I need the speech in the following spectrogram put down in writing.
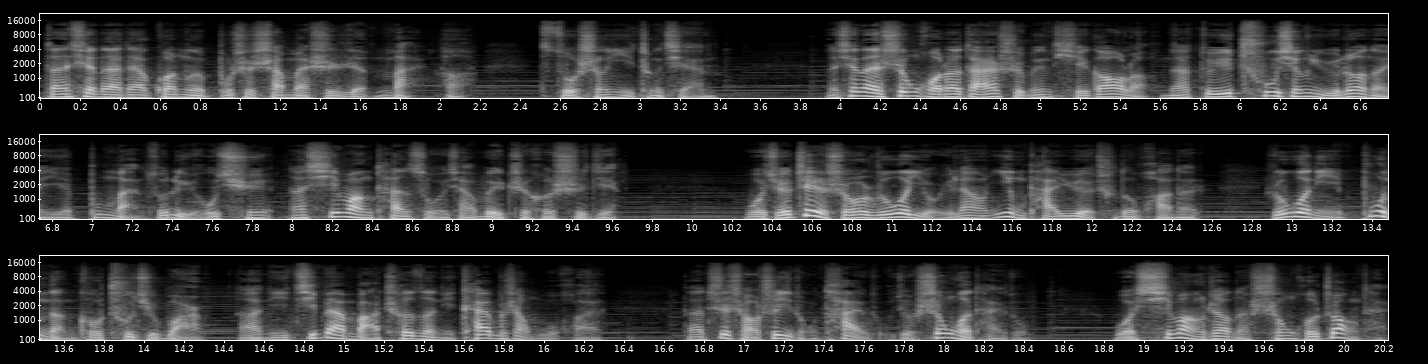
但现在大家关注的不是山脉，是人脉啊，做生意挣钱。那现在生活呢，大家水平提高了，那对于出行娱乐呢，也不满足旅游区，那希望探索一下未知和世界。我觉得这时候，如果有一辆硬派越野车的话呢，如果你不能够出去玩啊，你即便把车子你开不上五环，那至少是一种态度，就生活态度。我希望这样的生活状态。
